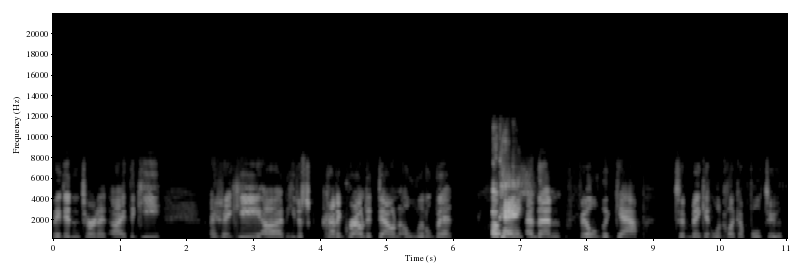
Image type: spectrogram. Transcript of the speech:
They didn't turn it. I think he, I think he, uh, he just kind of ground it down a little bit Okay. and then filled the gap to make it look like a full tooth.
